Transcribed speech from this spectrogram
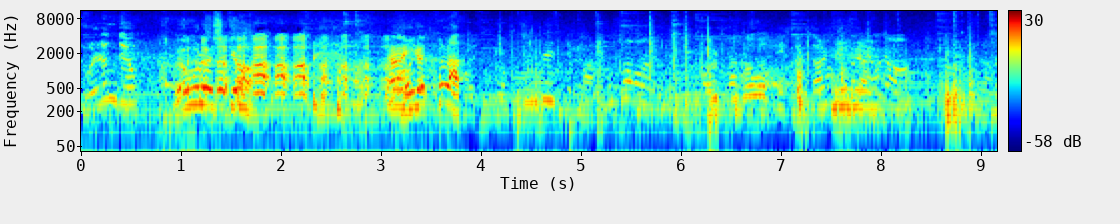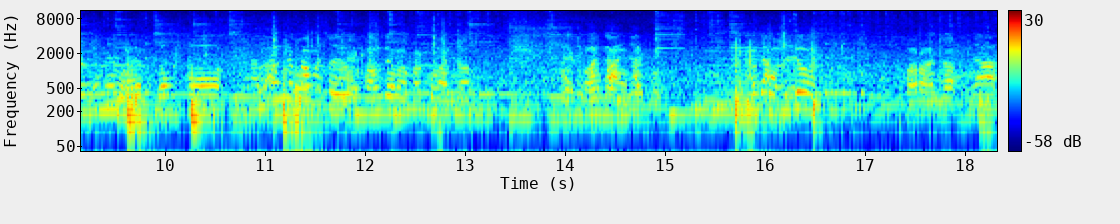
모른데요? 왜 몰래 시켜? 야 이게 큰일 났. 네, 가운데만 밟고 앉아. 네, 가운데 앉아. 바로 앉아. 앉아.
